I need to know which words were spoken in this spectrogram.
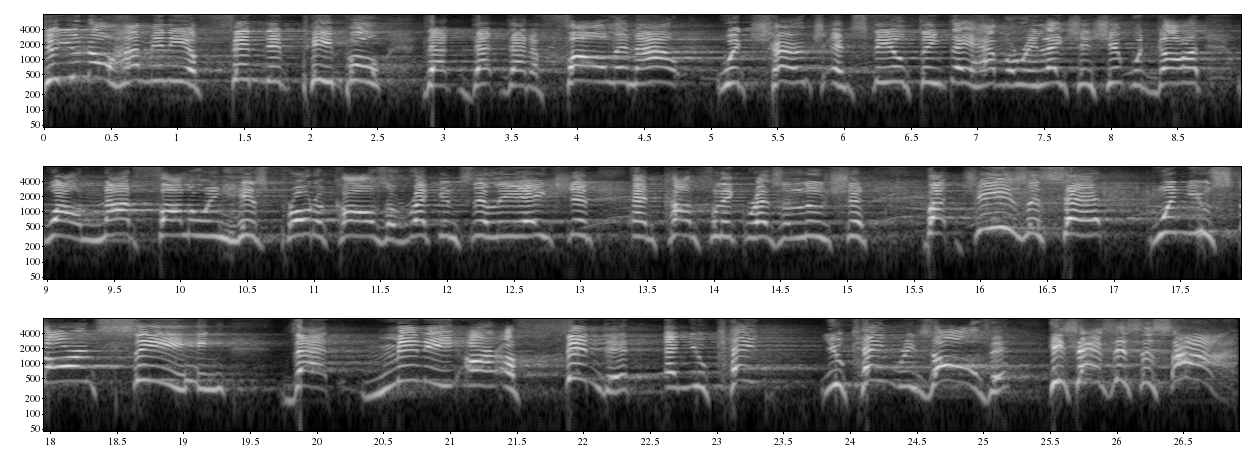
Do you know how many offended people that, that, that have fallen out with church and still think they have a relationship with God while not following his protocols of reconciliation and conflict resolution? But Jesus said, when you start seeing that many are offended and you can't you can't resolve it, he says it's a sign.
